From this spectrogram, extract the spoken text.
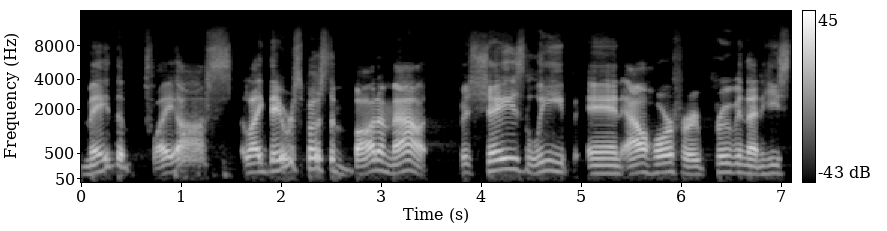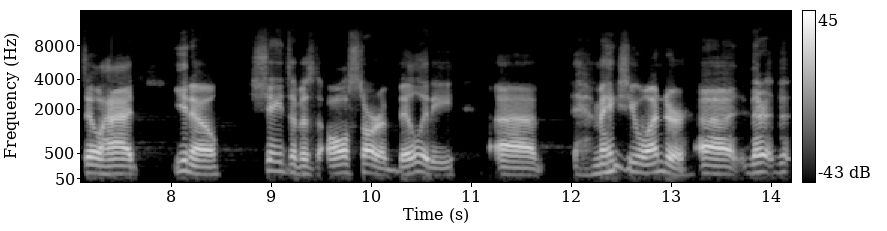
made the playoffs? Like they were supposed to bottom out, but Shai's leap and Al Horford proving that he still had, you know, shades of his all-star ability uh, makes you wonder. Uh, there, the,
